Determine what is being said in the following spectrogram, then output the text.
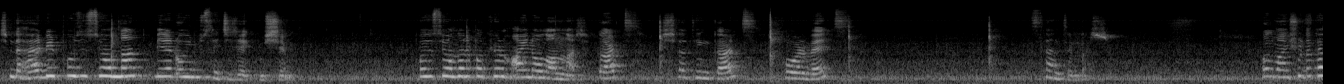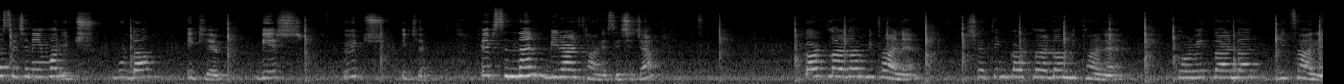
Şimdi her bir pozisyondan birer oyuncu seçecekmişim. Pozisyonlara bakıyorum aynı olanlar. Guard, shooting guard, forvet, center'lar. O zaman şurada kaç seçeneğim var? 3. Burada 2, 1, 3, 2. Hepsinden birer tane seçeceğim. Guardlardan bir tane, shooting guardlardan bir tane, forvetlerden bir tane,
